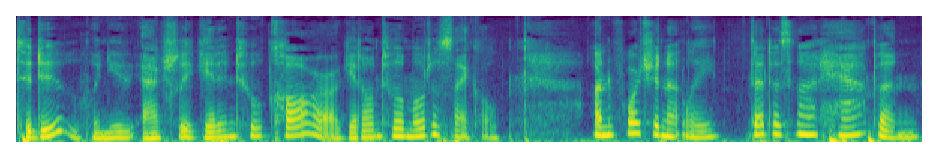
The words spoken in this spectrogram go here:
to do when you actually get into a car or get onto a motorcycle. Unfortunately, that does not happen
